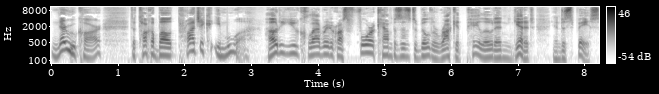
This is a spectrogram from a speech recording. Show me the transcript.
Nerukar to talk about Project Imua. How do you collaborate across four campuses to build a rocket payload and get it into space?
